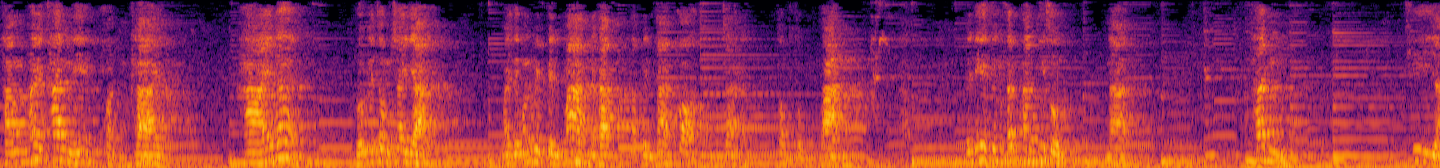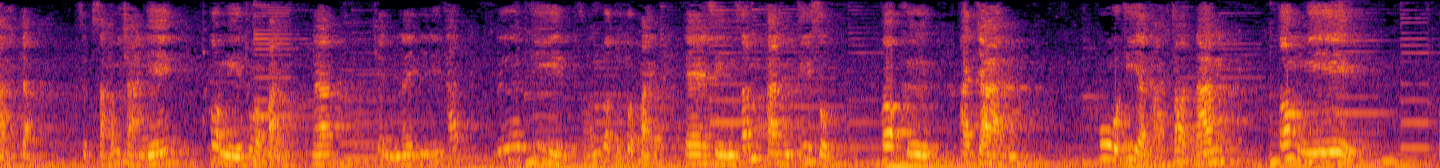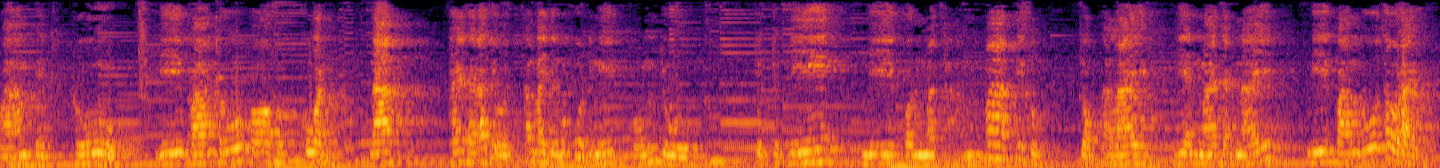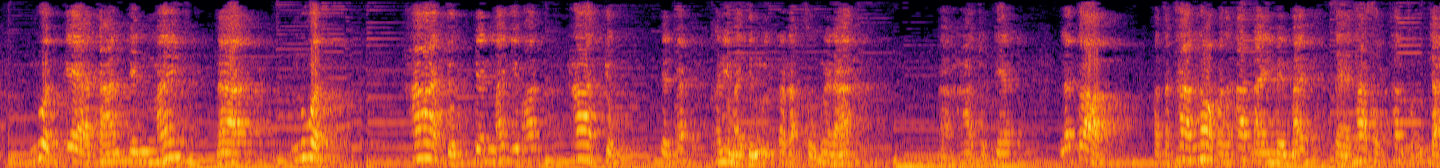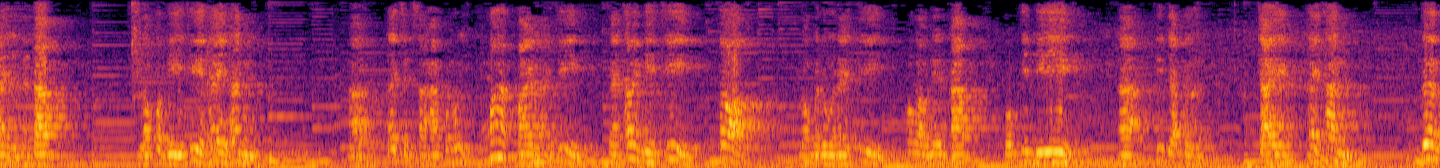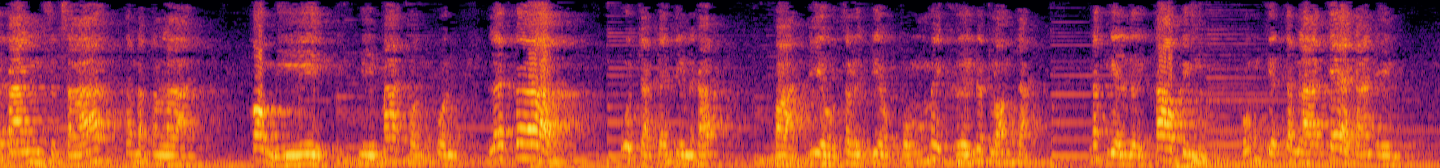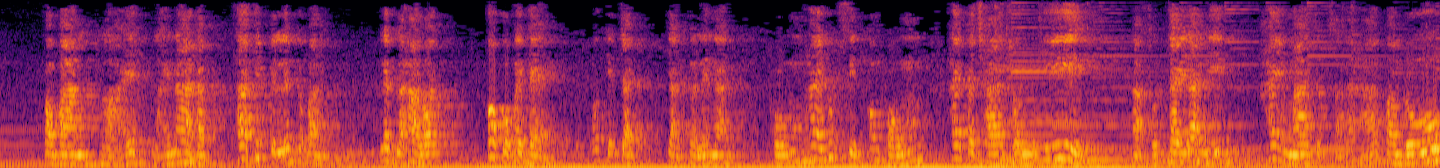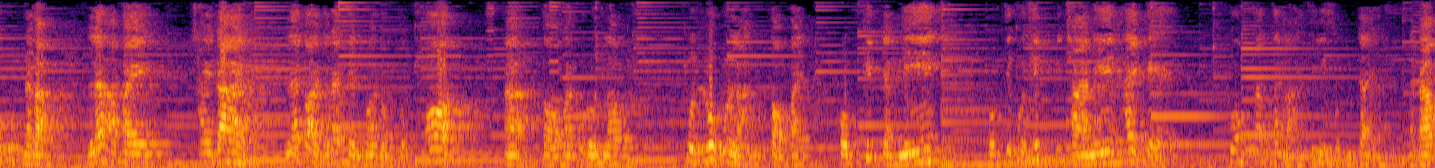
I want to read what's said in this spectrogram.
ทำให้ท่านนี้ผ่อนคลาย หายได้โดยไม่ต้องใช้ยาหมายถึงมันไม่เป็นมากนะครับ ถ้าเป็นมากก็ใช่ต้องส่งโรงพยาบาลครับทีนี้ถึงสำคัญที่สุด นะท่านที่อยากจะศึกษาวิชานี้ก็มีทั่วไปนะเช่นในวิดีทัศน์หรือที่สอนนวดทั่วไป แต่สิ่งสำคัญที่สุดก็คืออาจารย์ผู้ที่จะถ่ายทอดนั้น ต้องมีความเป็นครู มีความรู้พอสมควรนะไทยไทยรัฐอยู่ทำไมถึงมาพูดอย่างนี้ ผมอยู่จุดจุดนี้มีคนมาถามมากที่สุด จบอะไร เรียนมาจากไหน มีความรู้เท่าไหร่ นวดแก้อาการเป็นไหมนะนวดห้าจุดเป็นไหมยี่พัดห้าจุดเป็นไหมอันนี้หมายถึงระดับสูงเลยนะห้าจุดเนี้ยแล้วก็ปัตตาคาตนอกปัตตาคาในเป็นไหมแต่ถ้าท่านสนใจนะครับ เราก็มีที่ให้ท่านได้ศึกษาหาความรู้อีกมากมายหลายที่ แต่ถ้าไม่มีที่ก็ลองไปดูในที่ของเราเนี่ยครับ ผมยินดี อ่าที่จะเปิดใจให้ท่าน เรื่องการศึกษาตำรับตำราก็มีมีมากพอสมควรและก็พูดจากใจจริงนะครับ บาทเดียวสลึงเดียวผมไม่เคยเรียกร้องจากนักเรียนเลย 9 ปี ผมเขียนตำราแก้การเอง ประมาณหลายหลายหน้าครับ ถ้าคิดเป็นเล่มก็ประมาณเล่มละห้าร้อยก็ผมไม่แพงเพราะเขียนจากอยากเกิดแรงงาน ผมให้ลูกศิษย์ของผมให้ประชาชนที่ สนใจด้านนี้ให้มาศึกษาหาความรู้นะครับ แล้วเอาไปใช้ได้ และก็อาจจะได้เป็นมรดกตกทอดต่อบรรพบุรุษเรารุ่นลูกรุ่นหลานต่อไป ผมคิดอย่างนี้ ผมจึงอุทิศวิชานี้ให้แก่พวกท่านทั้งหลายที่สนใจนะครับ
